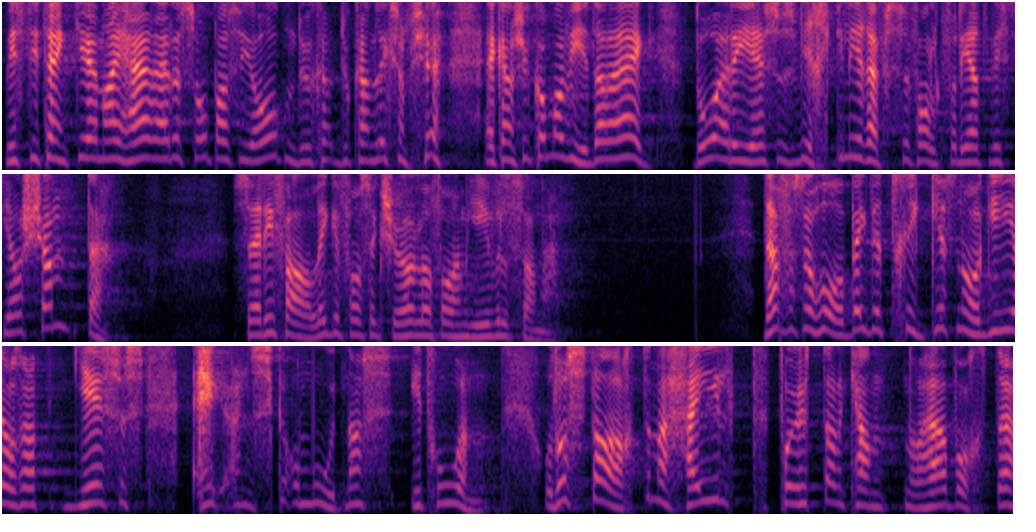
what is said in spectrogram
Hvis de tenker nei, her er det såpass i orden, du kan, du kan liksom ikke, jeg kan ikke komme videre, jeg, da er det Jesus virkelig refser folk. fordi at hvis de har skjønt det, så er de farlige for seg sjøl og for omgivelsene. Derfor så håper jeg det trigges noe i oss at Jesus, jeg ønsker å modnes i troen. Og Da starter vi helt på ytterkanten og her borte.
